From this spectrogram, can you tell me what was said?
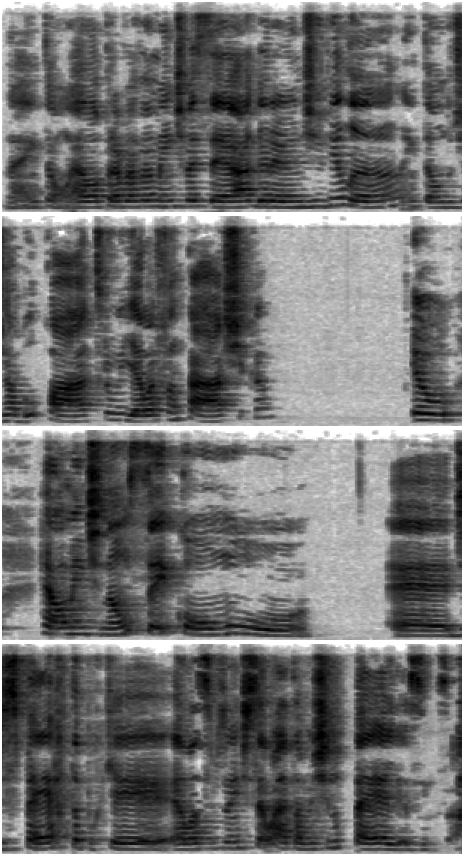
né? Então, ela provavelmente vai ser a grande vilã, então, do Diablo 4, e ela é fantástica. Eu realmente não sei como é, desperta, porque ela simplesmente, sei lá, tá vestindo pele, assim, sabe?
